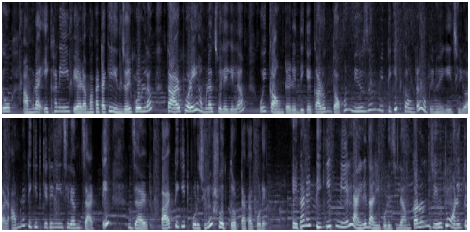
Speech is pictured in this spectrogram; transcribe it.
তো আমরা এখানে এই পেয়ারা মাখাটাকে এনজয় করলাম। তারপরেই আমরা চলে গেলাম ওই কাউন্টারের দিকে। কারণ তখন মিউজিয়ামের টিকিট কাউন্টার ওপেন হয়ে গিয়েছিল। আর আমরা টিকিট কেটে নিয়েছিলাম চারটে, যার পার টিকিট পড়েছিল সত্তর টাকা করে। এখানে টিকিট নিয়ে লাইনে দাঁড়িয়ে পড়েছিলাম। কারণ যেহেতু অনেকটা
